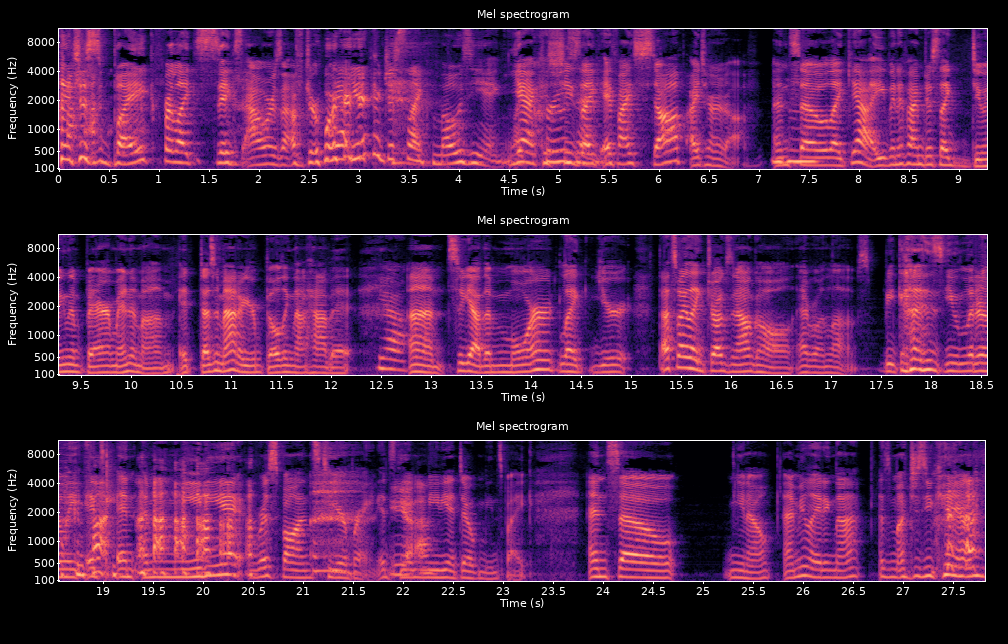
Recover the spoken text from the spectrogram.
I just bike for like six hours after work. Yeah, you're just like moseying. Like yeah, because she's like, if I stop, I turn it off. And Mm-hmm. so, like, yeah, even if I'm just like doing the bare minimum, it doesn't matter. You're building that habit. Yeah. Um. So yeah, the more like you're, that's why like drugs and alcohol everyone loves because you literally it's an immediate response to your brain. It's the immediate dopamine spike, and so you know, emulating that as much as you can.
